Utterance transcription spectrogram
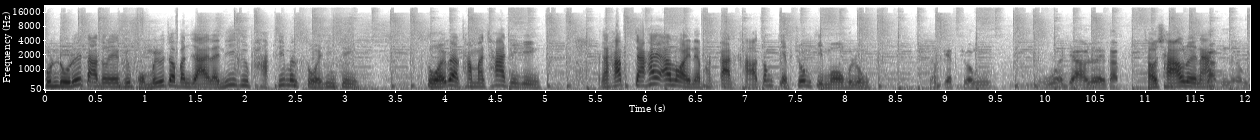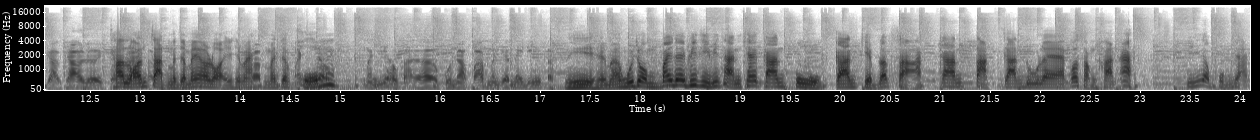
คุณดูด้วยตาตัวเองคือผมไม่รู้จะบรรยายอะไรนี่คือผักที่มันสวยจริง ๆ สวยแบบธรรมชาติจริงๆนะครับจะให้อร่อยเนี่ยผักกาดขาวต้องเก็บช่วงกี่โมงคุณลุงเราเก็บช่วง หัวยาวเลยครับเช้าๆเลยนะ ครับลงเช้าเช้าๆเลย ถ้าร้อนจัดมันจะไม่อร่อยใช่ไหมครับ มันจะขม มันเยี่ยวกับเอ่อคุณภาพมันจะไม่ดีครับ นี่เห็นไหมคุณผู้ชมไม่ได้พิถีพิถันแค่การปลูก การเก็บรักษา การตัดการดูแลก็สำคัญอะทีนี้เดี๋ยวผมอยาก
